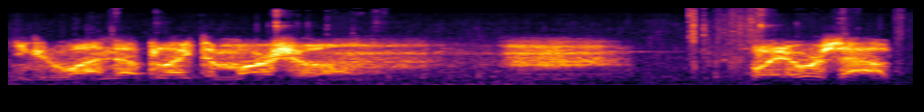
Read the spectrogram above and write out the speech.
you could wind up like the Marshal. Whitehorse out.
